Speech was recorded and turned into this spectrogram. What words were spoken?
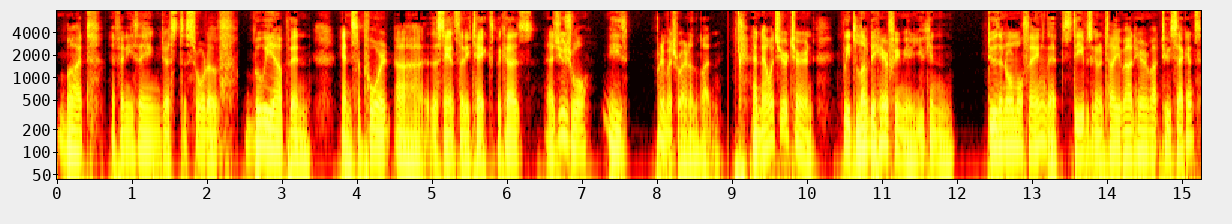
but if anything, just to sort of buoy up and and support the stance that he takes. Because as usual, he's pretty much right on the button. And now it's your turn. We'd love to hear from you. You can do the normal thing that Steve is going to tell you about here in about two seconds.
